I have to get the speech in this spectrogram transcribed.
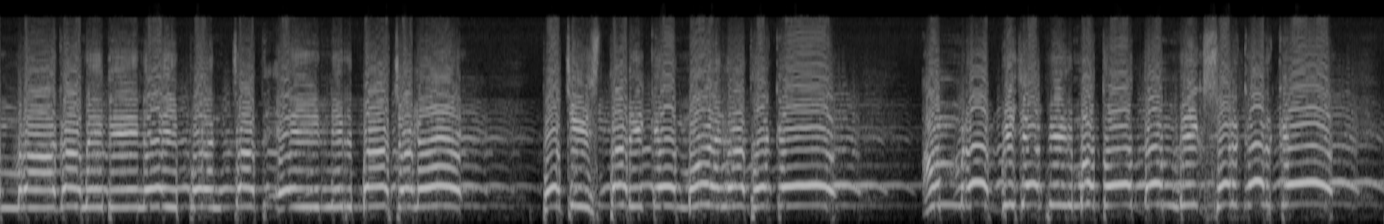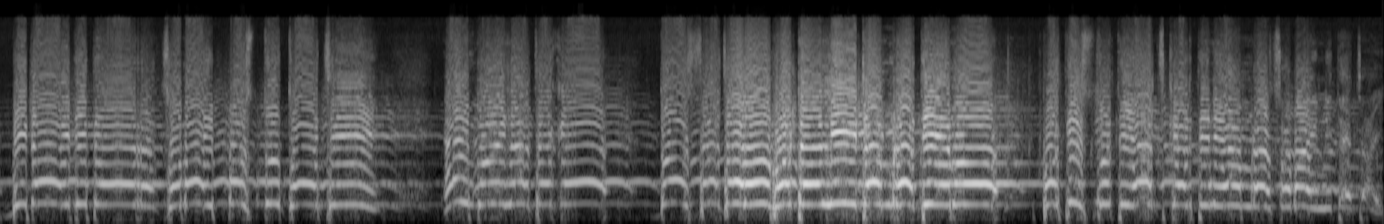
আমরা আগামী দিন এই পঞ্চায়েত, এই নির্বাচনে পঁচিশ তারিখে ময়না থেকে আমরা বিজেপির মতো দাম্ভিক সরকারকে বিদায় দিতে সবাই প্রস্তুত হয়েছি। এই ময়না থেকে দশ হাজার ভোটে লিড আমরা দিব প্রতিশ্রুতি আজকের দিনে আমরা সবাই নিতে চাই।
